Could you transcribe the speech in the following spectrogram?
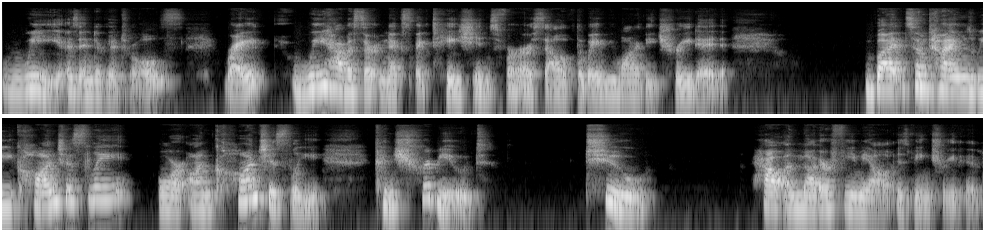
we as individuals, right, we have a certain expectations for ourselves, the way we want to be treated. But sometimes we consciously or unconsciously contribute to how another female is being treated.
